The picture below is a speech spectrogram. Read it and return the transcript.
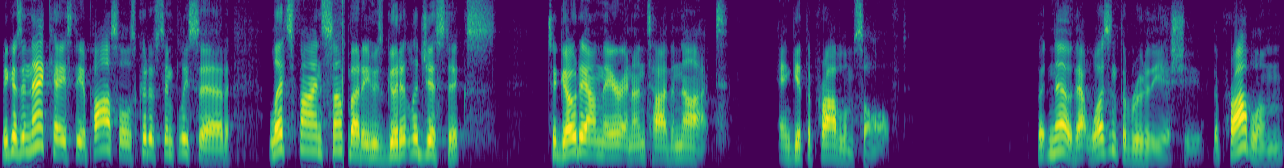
Because in that case, the apostles could have simply said, let's find somebody who's good at logistics to go down there and untie the knot and get the problem solved. But no, that wasn't the root of the issue. The problem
